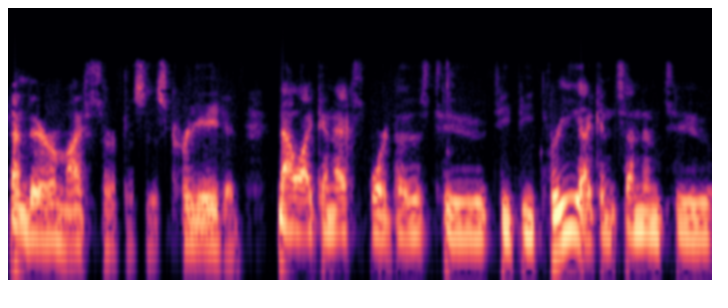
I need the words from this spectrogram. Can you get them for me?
And there are my surfaces created. Now I can export those to TP3. I can send them to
